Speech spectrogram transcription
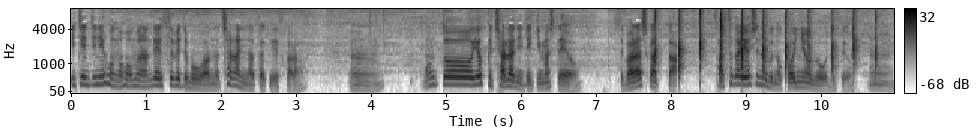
1日2本のホームランで全てもうあの、チャラになったわけですから。うん。本当、よくチャラにできましたよ。素晴らしかった。さすが慶喜の恋女房ですよ。うん。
